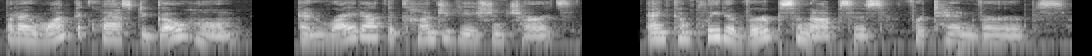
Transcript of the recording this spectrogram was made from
but I want the class to go home and write out the conjugation charts and complete a verb synopsis for 10 verbs.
